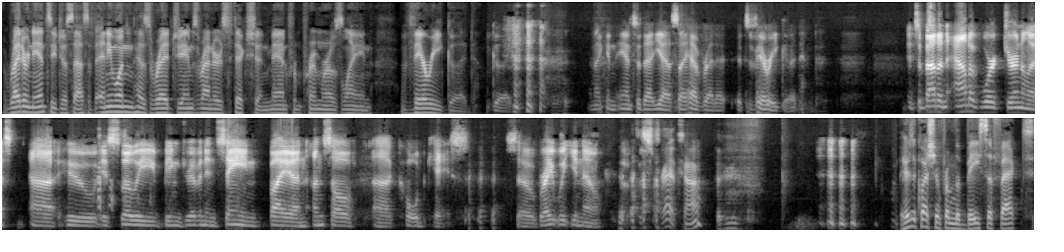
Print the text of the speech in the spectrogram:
writer Nancy just asked if anyone has read James Renner's fiction, Man from Primrose Lane. Very good. Good. and I can answer that. Yes, I have read it. It's very good. It's about an out of work journalist uh, who is slowly being driven insane by an unsolved uh, cold case. So, write what you know. It's a stretch, huh? Here's a question from the base effect.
